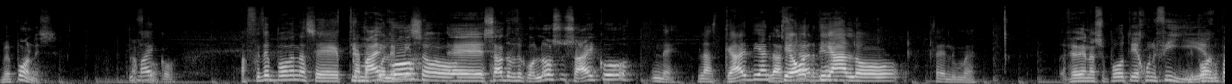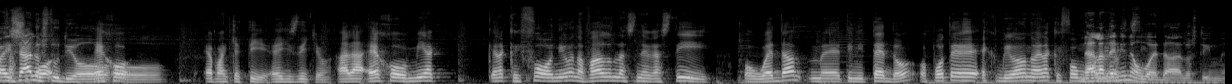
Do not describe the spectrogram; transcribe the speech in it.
Με πόνεσαι. Τη Αυτό. Μάικο. Αφού δεν μπορώ να σε Τη Μάικο, καταπολεμήσω... ε, Sound of the Colossus, Psycho. Ναι, Last Guardian Last και Guardian. ό,τι άλλο θέλουμε. Βέβαια να σου πω ότι έχουν φύγει. Λοιπόν, έχουν πάει θα σε σου άλλο πω, στούντιο. έχω- Επαρκετή, έχεις δίκιο. Αλλά έχω μια, ένα κρυφό όνειρο να βάζω να συνεργαστεί ο Wenda με την Nintendo, οπότε εκπληρώνω ένα κρυφό μου Ναι, αλλά όνειρο δεν είναι αυτή ο τη Wenda άλλο στην. ε,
